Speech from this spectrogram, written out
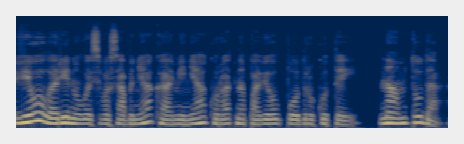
Виола ринулась в особняк, а меня аккуратно повел под руку Тей. «Нам туда».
